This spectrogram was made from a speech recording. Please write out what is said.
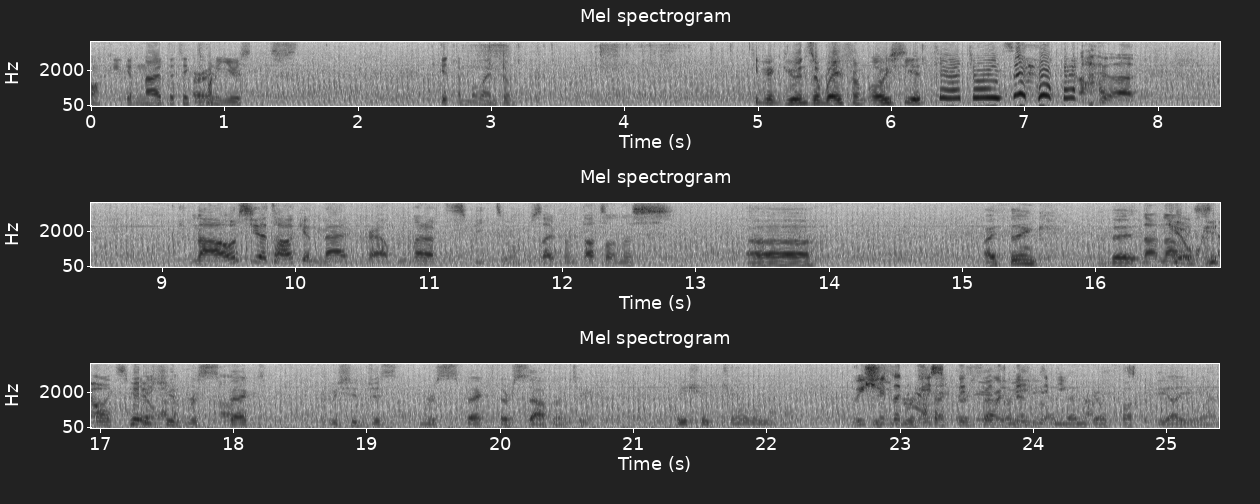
Okay, good. Now I have to take All 20 years to s- get the momentum. Keep your goons away from Ocean territories. nah, Osia talking mad crap. We might have to speak to him. Cypher, thoughts on this? Uh... I think that Not, not, Kill, it's kill, kill. we uh, should respect... We should just respect their sovereignty. We should kill them all. We We should like respect basically their force me sovereignty to and then go fuck with the IUN.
